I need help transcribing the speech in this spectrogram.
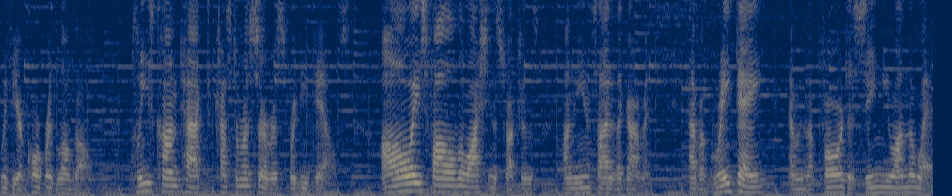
with your corporate logo. Please contact customer service for details. Always follow the washing instructions on the inside of the garment. Have a great day and we look forward to seeing you on the web.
